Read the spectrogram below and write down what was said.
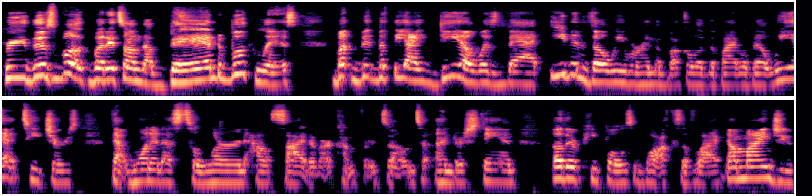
read this book, but it's on the banned book list. But but but the idea was that even though we were in the buckle of the Bible Belt, we had teachers that wanted us to learn outside of our comfort zone, to understand other people's walks of life. Now, mind you,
